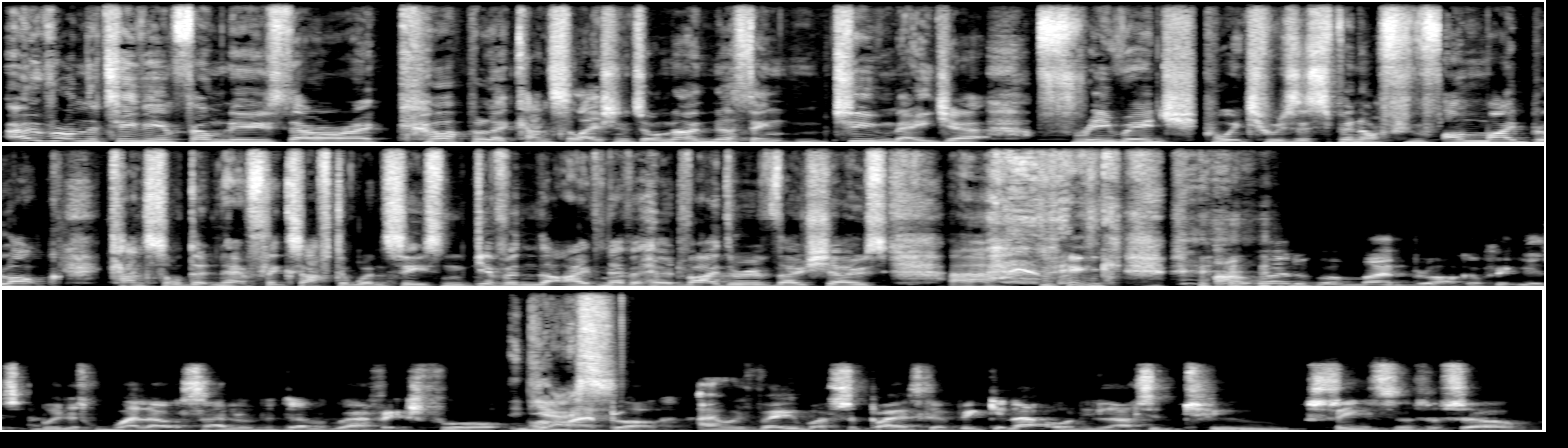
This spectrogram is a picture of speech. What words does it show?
Over on the TV and film news, there are a couple of cancellations, or no, nothing too major. Freeridge, which was a spin off On My Block, cancelled at Netflix after one season, given that I've never heard of either of those shows. Uh, I think. I've heard of On My Block. I think it's we're just well outside of the demographics for On Yes. My Block. I was very much surprised because I think that only lasted two seasons or so.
